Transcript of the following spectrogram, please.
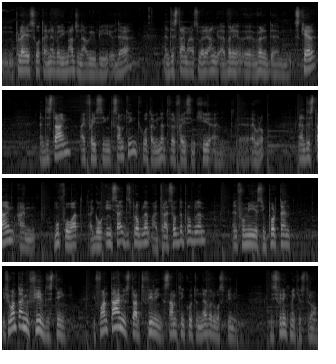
mm, place what I never imagined I will be there, and this time I was very ang- uh, very uh, very um, scared, and this time I facing something what I will never facing here and uh, Europe, and this time I'm move forward. I go inside this problem. I try solve the problem, and for me it's important if one time you feel this thing, if one time you start feeling something what you never was feeling, this feeling make you strong.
